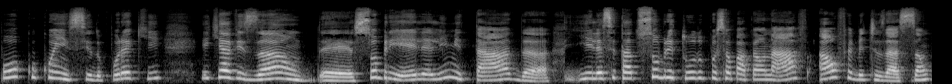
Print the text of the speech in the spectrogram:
pouco conhecido por aqui e que a visão é, sobre ele é limitada. E ele é citado sobretudo por seu papel na alfabetização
